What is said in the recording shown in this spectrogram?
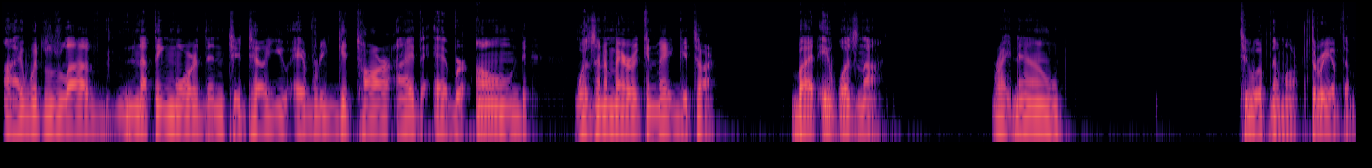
I would love nothing more than to tell you every guitar I've ever owned was an American made guitar. But it was not. Right now, two of them are, three of them.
